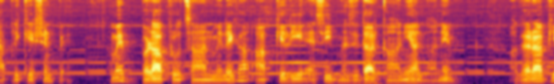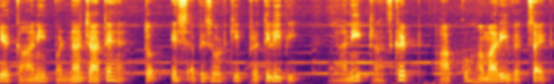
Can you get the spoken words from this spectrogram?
एप्लीकेशन पे। हमें बड़ा प्रोत्साहन मिलेगा आपके लिए ऐसी मज़ेदार कहानियाँ लाने में। अगर आप ये कहानी पढ़ना चाहते हैं तो इस एपिसोड की प्रतिलिपि, यानी ट्रांसक्रिप्ट आपको हमारी वेबसाइट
